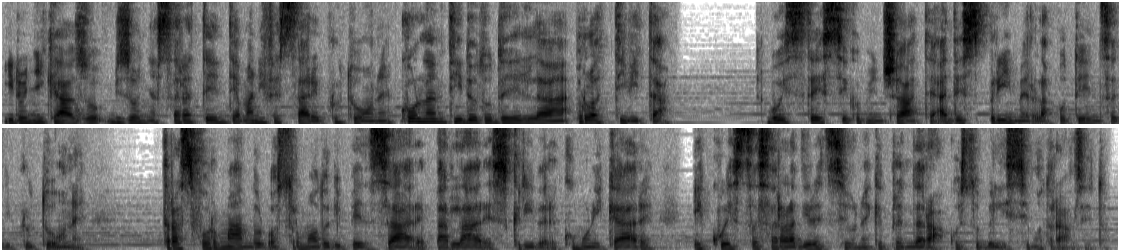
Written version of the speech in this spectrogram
In ogni caso bisogna stare attenti a manifestare Plutone con l'antidoto della proattività. Voi stessi cominciate ad esprimere la potenza di Plutone trasformando il vostro modo di pensare, parlare, scrivere, comunicare e questa sarà la direzione che prenderà questo bellissimo transito.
